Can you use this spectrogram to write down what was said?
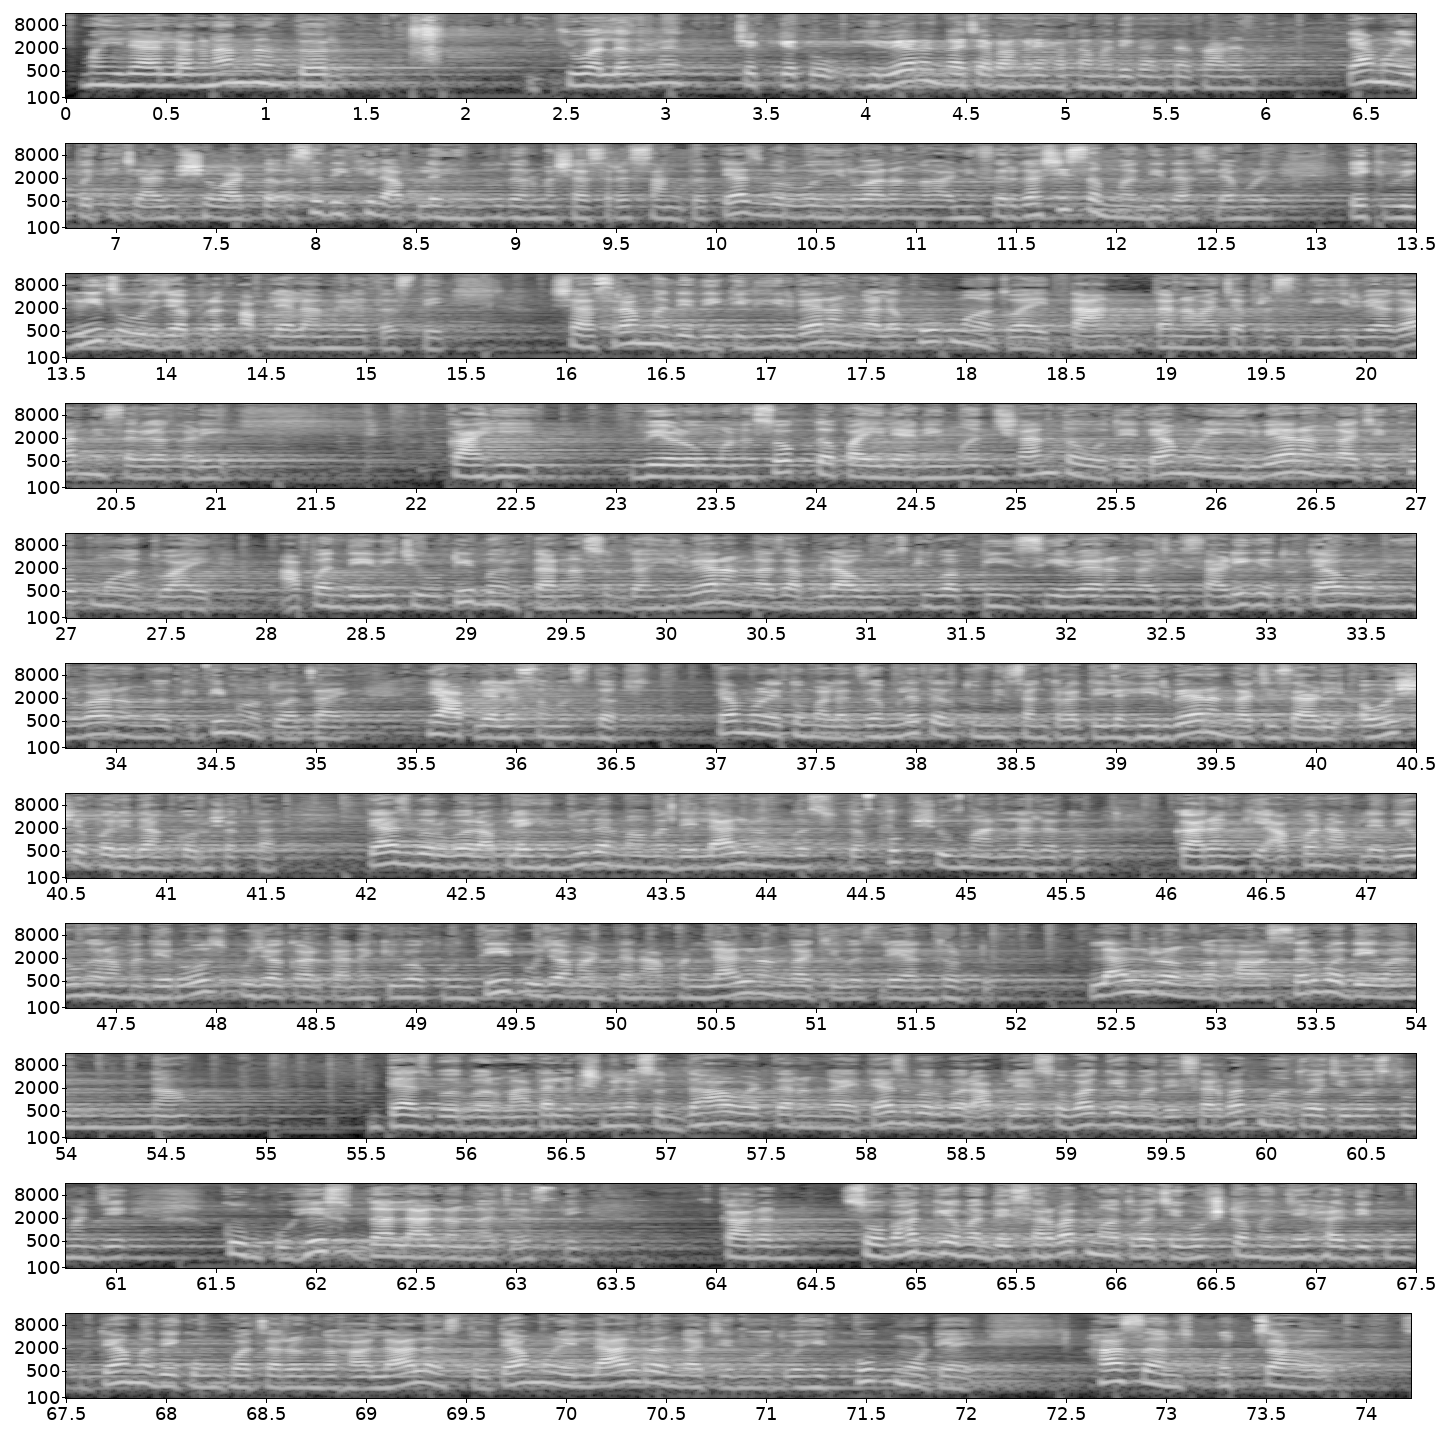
महिला लग्नानंतर किंवा लग्न शक्यतो हिरव्या रंगाच्या बांगड्या हातामध्ये घालतात कारण त्यामुळे पतीचे आयुष्य वाढतं असं देखील आपलं हिंदू धर्मशास्त्र सांगतं. त्याचबरोबर हिरवा रंग हा निसर्गाशी संबंधित असल्यामुळे एक वेगळीच ऊर्जा प्र आपल्याला मिळत असते. शास्त्रामध्ये देखील हिरव्या रंगाला खूप महत्त्व आहे. ताण तणावाच्या प्रसंगी हिरव्यागार निसर्गाकडे काही वेळो मनसोक्त पाहिल्याने मन शांत होते त्यामुळे हिरव्या रंगाचे खूप महत्त्व आहे. आपण देवीची ओटी भरताना सुद्धा हिरव्या रंगाचा ब्लाऊज किंवा पीस हिरव्या रंगाची साडी घेतो त्यावरून हिरवा रंग किती महत्त्वाचा आहे हे आपल्याला समजतं. त्यामुळे तुम्हाला जमलं तर तुम्ही संक्रांतीला हिरव्या रंगाची साडी अवश्य परिधान करू शकता. त्याचबरोबर आपल्या हिंदू धर्मामध्ये लाल रंगसुद्धा खूप शुभ मानला जातो. कारण की आपण आपल्या देवघरामध्ये रोज पूजा करताना किंवा कोणतीही पूजा मांडताना आपण लाल रंगाची वस्त्रे अंथरतो. लाल रंग हा सर्व देवांना त्याचबरोबर माता लक्ष्मीला सुद्धा आवडता रंग आहे. त्याचबरोबर आपल्या सौभाग्यामध्ये सर्वात महत्त्वाची वस्तू म्हणजे कुंकू. हे सुद्धा लाल रंगाचे असते. कारण सौभाग्यामध्ये सर्वात महत्त्वाची गोष्ट म्हणजे हळदी कुंकू. त्यामध्ये कुंकवाचा रंग हा लाल असतो. त्यामुळे लाल रंगाचे महत्त्व हे खूप मोठे आहे. हा सण उत्साह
